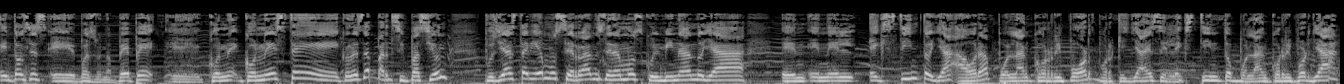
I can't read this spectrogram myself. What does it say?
Entonces, eh, pues bueno, Pepe, eh, con, con este, con esta participación, pues ya estaríamos cerrando, estaríamos culminando ya en, en el extinto ya ahora Polanco Report, porque ya es el extinto Polanco Report, ya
